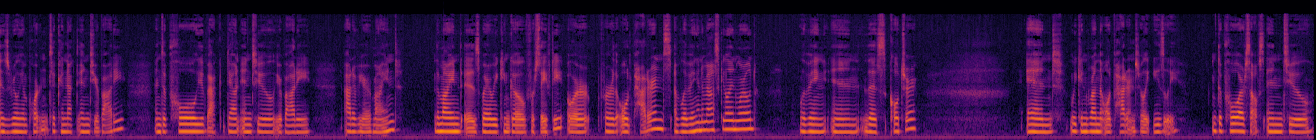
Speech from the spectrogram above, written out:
is really important to connect into your body and to pull you back down into your body out of your mind. The mind is where we can go for safety or for the old patterns of living in a masculine world, living in this culture. And we can run the old patterns really easily to pull ourselves into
